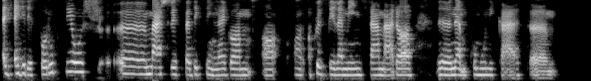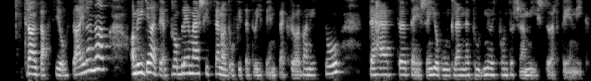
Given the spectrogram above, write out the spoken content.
egy, egyrészt korrupciós, másrészt pedig tényleg a, a, a közvélemény számára nem kommunikált tranzakciók zajlanak, ami ugye azért problémás, hiszen adófizetői pénzekről van itt szó, tehát teljesen jogunk lenne tudni, hogy pontosan mi is történik.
